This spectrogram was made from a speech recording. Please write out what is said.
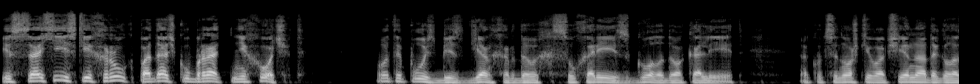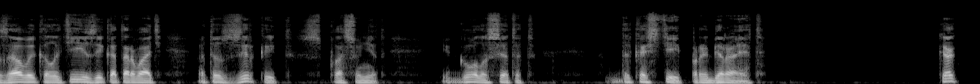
из сахийских рук подачку брать не хочет. Вот и пусть без генхардовых сухарей с голоду околеет. А куценожке вообще надо глаза выколоть и язык оторвать, а то зыркает, спасу нет. И голос этот до костей пробирает. Как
